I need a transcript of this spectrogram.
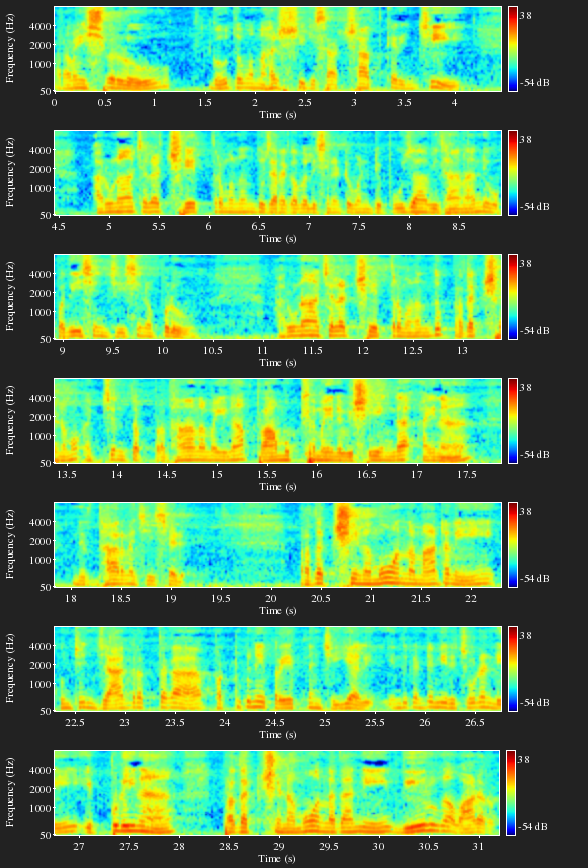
పరమేశ్వరుడు గౌతమ మహర్షికి సాక్షాత్కరించి అరుణాచల క్షేత్రమునందు జరగవలసినటువంటి పూజా విధానాన్ని ఉపదేశం చేసినప్పుడు అరుణాచల క్షేత్రమునందు ప్రదక్షిణము అత్యంత ప్రధానమైన ప్రాముఖ్యమైన విషయంగా ఆయన నిర్ధారణ చేశాడు. ప్రదక్షిణము అన్న మాటని కొంచెం జాగ్రత్తగా పట్టుకునే ప్రయత్నం చెయ్యాలి. ఎందుకంటే మీరు చూడండి ఎప్పుడైనా ప్రదక్షిణము అన్నదాన్ని వేరుగా వాడరు.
